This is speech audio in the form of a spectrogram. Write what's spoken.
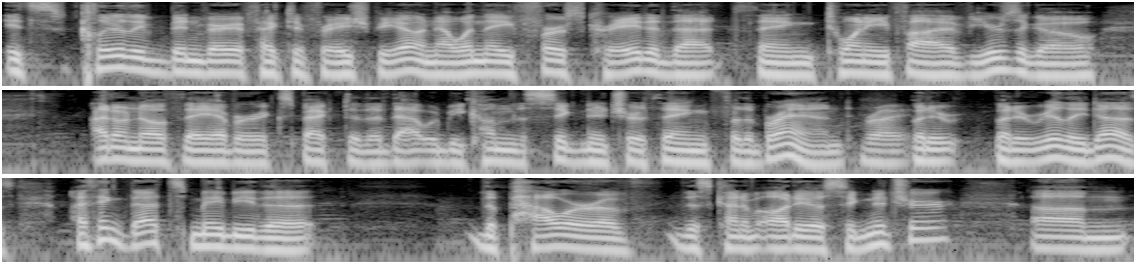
it's clearly been very effective for HBO. Now, when they first created that thing 25 years ago, I don't know if they ever expected that that would become the signature thing for the brand. Right. But it but it really does. I think that's maybe the the power of this kind of audio signature. Um,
